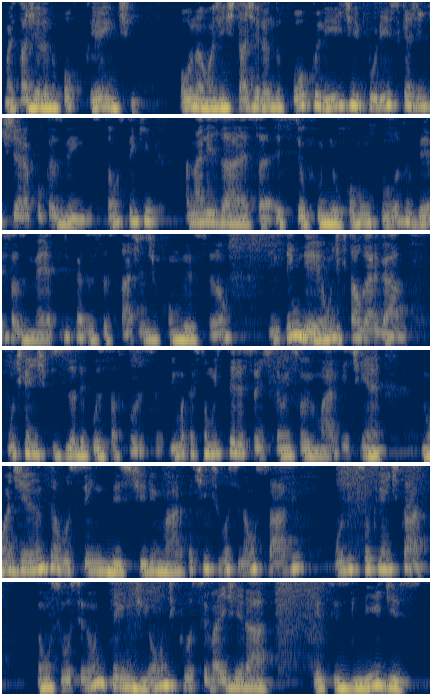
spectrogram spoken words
mas está gerando pouco cliente, ou não, a gente está gerando pouco lead e por isso que a gente gera poucas vendas. Então você tem que analisar essa, esse seu funil como um todo, ver essas métricas, essas taxas de conversão, entender onde que está o gargalo, onde que a gente precisa depositar força. E uma questão muito interessante também sobre marketing é, não adianta você investir em marketing se você não sabe onde que seu cliente está. Então, se você não entende onde que você vai gerar esses leads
